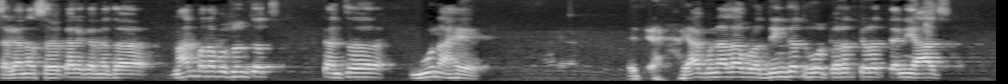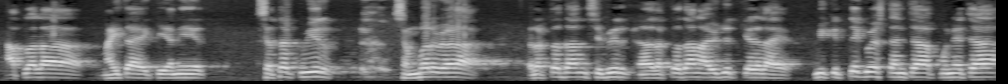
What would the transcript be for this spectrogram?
सगळ्यांना सहकार्य करण्याचा लहानपणापासूनच त्यांचं गुण आहे. ह्या गुणाला वृद्धिंगत हो करत करत त्यांनी आज आपल्याला माहीत आहे की यांनी शतकवीर शंभर वेळा रक्तदान शिबिर रक्तदान आयोजित केलेलं आहे. मी कित्येक वेळेस त्यांच्या पुण्याच्या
